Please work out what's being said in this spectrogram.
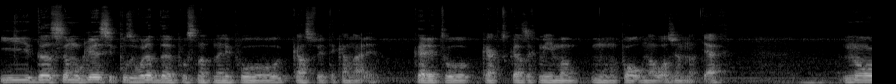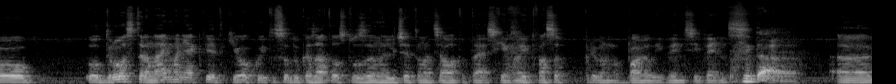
И да са могли да си позволят да я пуснат нали, по касовите канали, където, както казахме, има монопол наложен на тях. Но от друга страна има някакви такива, които са доказателство за наличието на цялата тая схема. И това са, примерно, Павел и Венц и Венц. да, А,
